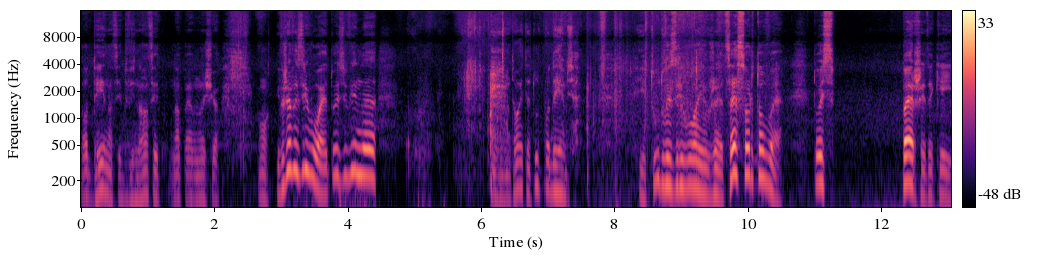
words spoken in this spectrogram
11-12, напевно, що. О, і вже визріває. Тобто він. е, Давайте тут подивимося. І тут визріває вже. Це сортове. Тобто перший такий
